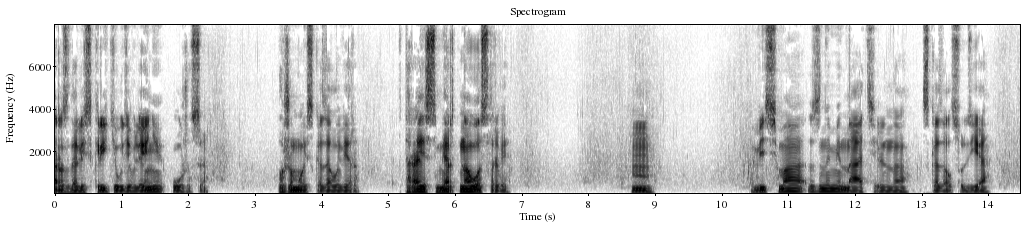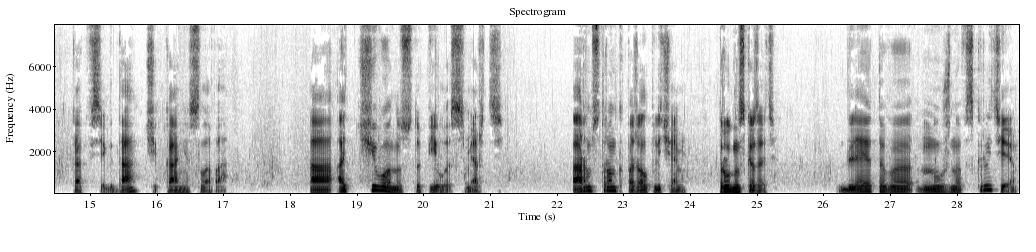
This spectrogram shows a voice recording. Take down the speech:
Раздались крики удивления, ужаса. «Боже мой», — сказала Вера, — «вторая смерть на острове». «Хм, весьма знаменательно», — сказал судья, как всегда чеканя слова. «А от чего наступила смерть?» Армстронг пожал плечами. «Трудно сказать. Для этого нужно вскрытие».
